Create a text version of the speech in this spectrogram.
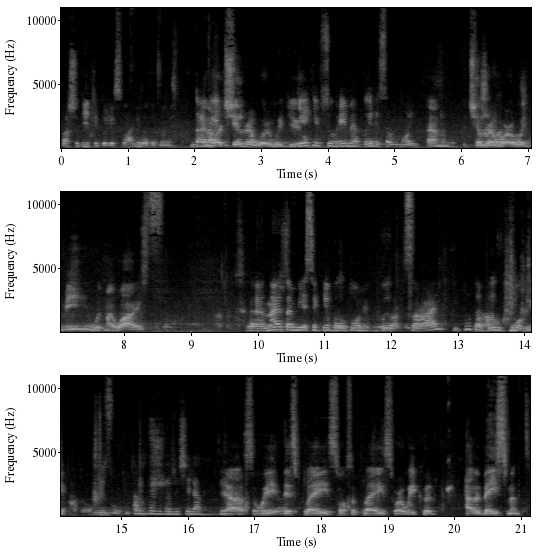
Ваши дети были с вами в этот момент? Да, And our дети, children were with you. дети все время были со мной. And the children were with me, with my wife. Э, На этом месте, где был домик, был сарай, и тут был погреб внизу. Там внизу даже еще рядом. Yeah, so we this place was a place where we could have a basement,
